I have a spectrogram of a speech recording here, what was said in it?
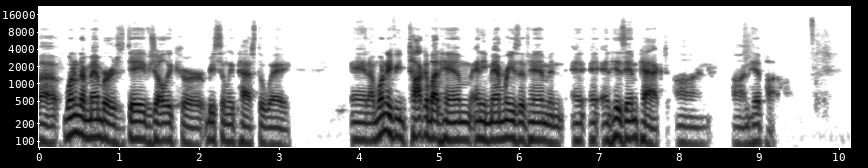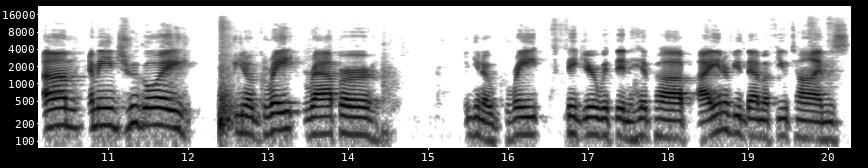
uh, one of their members, Dave Jolicoeur, recently passed away, and I'm wondering if you talk about him, any memories of him, and and, and his impact on on hip hop. Um, I mean, Trugoy, you know, great rapper, you know, great figure within hip hop. I interviewed them a few times.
